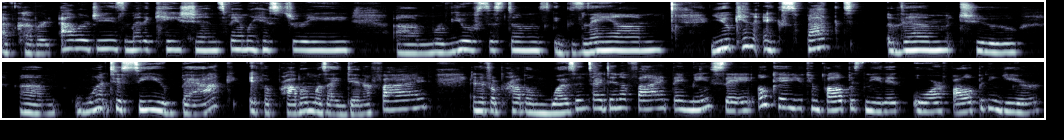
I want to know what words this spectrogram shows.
I've covered allergies, medications, family history, um, review of systems, exam. You can expect them to um, want to see you back if a problem was identified. And if a problem wasn't identified, they may say, okay, you can follow up as needed or follow up in a year.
